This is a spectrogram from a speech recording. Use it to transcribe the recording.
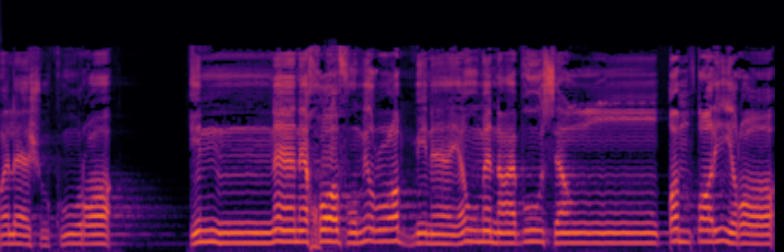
ولا شكورا. إنا نخاف من ربنا يوما عبوسا قمطريرا.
